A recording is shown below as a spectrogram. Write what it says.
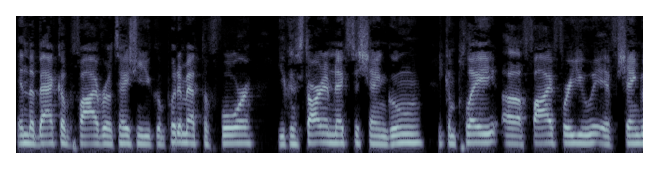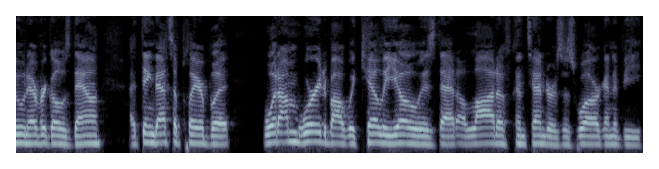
in the backup five rotation. You can put him at the four. You can start him next to Sengun. He can play uh, five for you if Sengun ever goes down. I think that's a player, but what I'm worried about with Kelly O is that a lot of contenders as well are going to be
